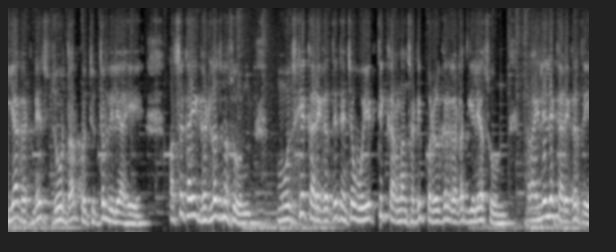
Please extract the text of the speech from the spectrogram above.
या घटनेस जोरदार प्रत्युत्तर दिले आहे. असं काही घडलंच नसून मोजके कार्यकर्ते त्यांच्या वैयक्तिक कारणांसाठी पडळकर गटात गेले असून राहिलेले कार्यकर्ते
